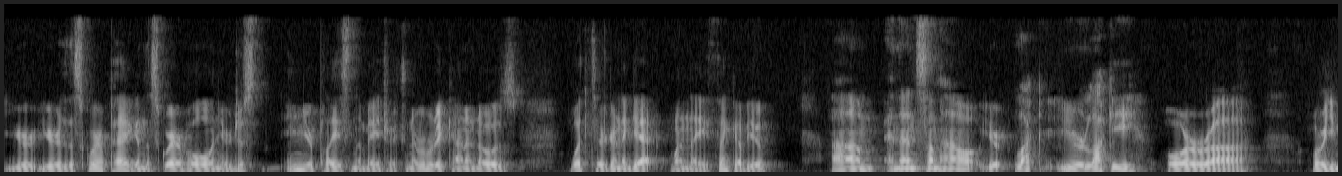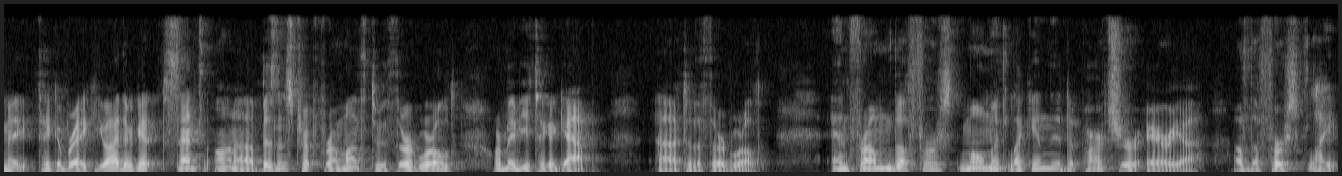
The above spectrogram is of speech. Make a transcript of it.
you're you're the square peg in the square hole and you're just in your place in the matrix and everybody kind of knows what they're going to get when they think of you um, and then somehow you're luck you're lucky or uh, or you may take a break. You either get sent on a business trip for a month to a third world, or maybe you take a gap uh, to the third world. And from the first moment, like in the departure area of the first flight,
